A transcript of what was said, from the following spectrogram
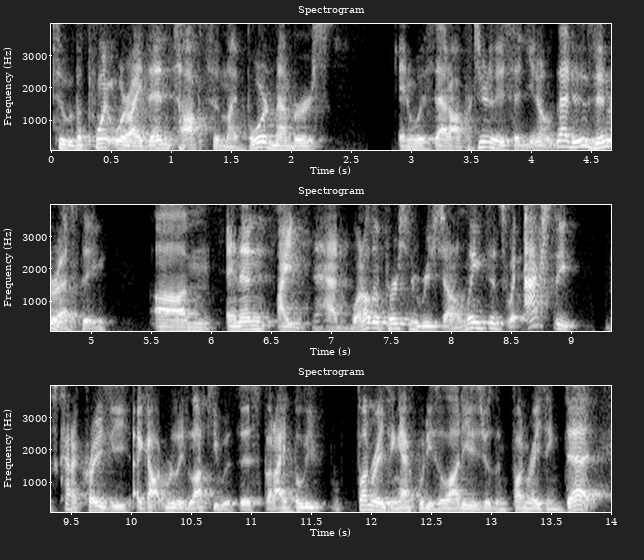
to the point where I then talked to my board members, and with that opportunity, they said, you know, that is interesting. Um, and then I had one other person who reached out on LinkedIn. So it actually was kind of crazy. I got really lucky with this, but I believe fundraising equity is a lot easier than fundraising debt.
